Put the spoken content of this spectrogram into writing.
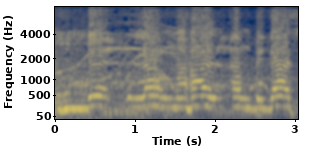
hindi lang mahal ang bigas.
